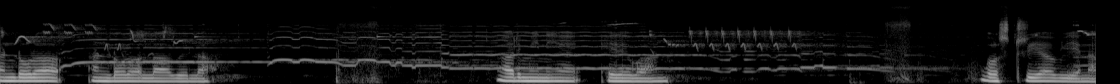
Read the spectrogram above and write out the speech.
Andorra Andorra la Vella Armenia, Yerevan. Austria, Vienna.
